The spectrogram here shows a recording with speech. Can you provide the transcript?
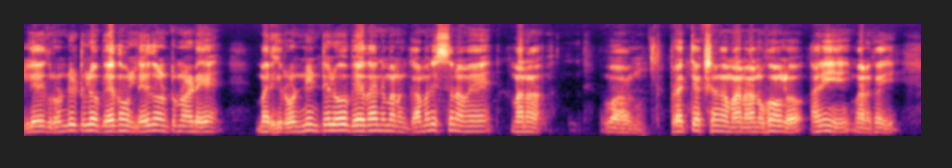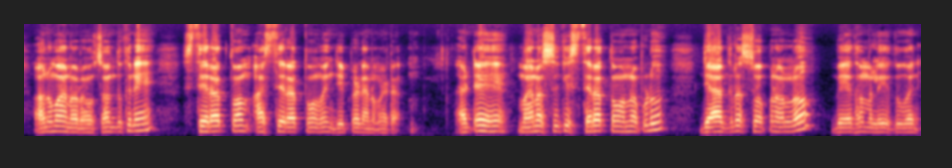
లేదు రెండింటిలో భేదం లేదు అంటున్నాడే. మరి రెండింటిలో భేదాన్ని మనం గమనిస్తున్నామే మన ప్రత్యక్షంగా మన అనుభవంలో అని మనకి అనుమానం రావచ్చు. అందుకనే స్థిరత్వం అస్థిరత్వం అని చెప్పాడు అనమాట అంటే మనస్సుకి స్థిరత్వం ఉన్నప్పుడు జాగ్రత్త స్వప్నంలో భేదం లేదు అని.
